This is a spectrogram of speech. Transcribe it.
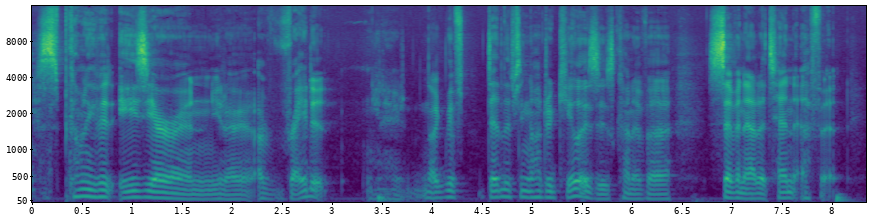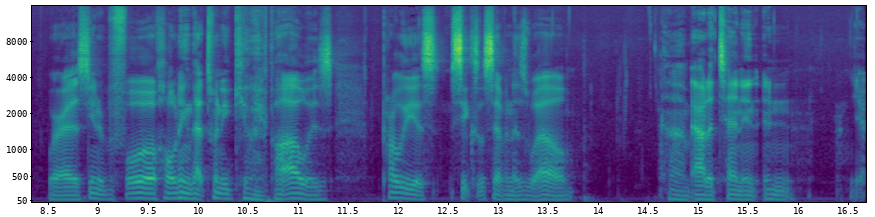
it's becoming a bit easier and you know i rate it you know like lift, deadlifting 100 kilos is kind of a 7 out of 10 effort Whereas, you know, before holding that 20 kilo bar was probably a six or seven as well, um, out of 10 in, in yeah,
